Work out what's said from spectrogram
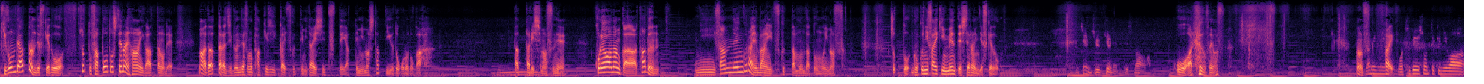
既存であったんですけど、ちょっとサポートしてない範囲があったので、まあだったら自分でそのパッケージ一回作ってみたいし、つってやってみましたっていうところとか、うんだったりしますね。これはなんか多分2、3年ぐらい前に作ったもんだと思います。ちょっと、ろくに最近メンテしてないんですけど。2019年ですな。おおありがとうございます。なんちなみに、はい。モチベーション的には、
